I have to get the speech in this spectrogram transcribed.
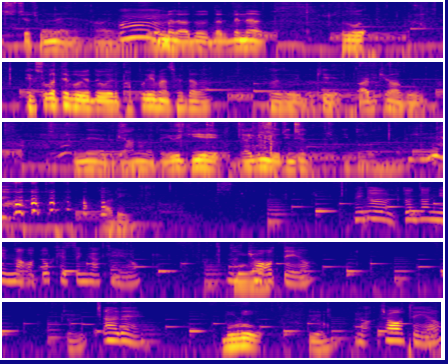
진짜 좋네. 아유, 음. 나도 나도 맨날 저도 백수 같아 보여도 그래도 바쁘게만 살다가 그래도 이렇게 바비큐 하고 좋네요 이렇게 하는 거 같아. 여기 뒤에 야경도 진짜 좀 이쁘거든요. 다리. 그래도 똔똔님 나 어떻게 생각해요? 뭐가? 저 어때요? 갑자기 아 네. 뭐로요? 저, 저 어때요?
